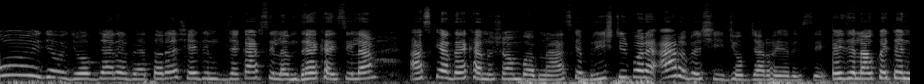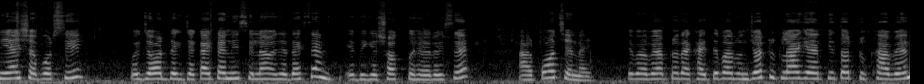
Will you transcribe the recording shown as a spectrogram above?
ওই যে ওই ঝোপঝাড়ের ভেতরে, সেদিন যে কাটছিলাম, দেখাইছিলাম আজকে আর দেখানো সম্ভব না। আজকে বৃষ্টির পরে আরও বেশি ঝোপঝাড় হয়ে রয়েছে এই যে লাউ কাইটা নিয়ে আসা পড়ছি, ওই যে অর্ধেক যে কাইটা নিয়েছিলাম ওই যে দেখছেন, এদিকে শক্ত হয়ে রয়েছে আর পচে নাই। এভাবে আপনারা খাইতে পারবেন, যতটুক লাগে আর কি ততটুক খাবেন।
